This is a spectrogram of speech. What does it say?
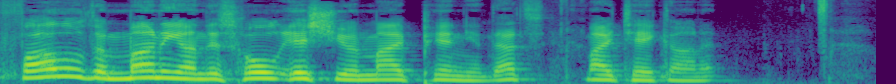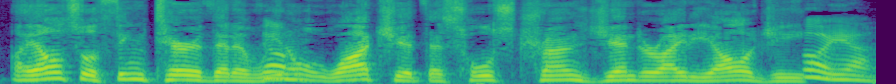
Follow the money on this whole issue, in my opinion. That's my take on it. I also think, Terry, that if we don't watch it, this whole transgender ideology, Oh yeah.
